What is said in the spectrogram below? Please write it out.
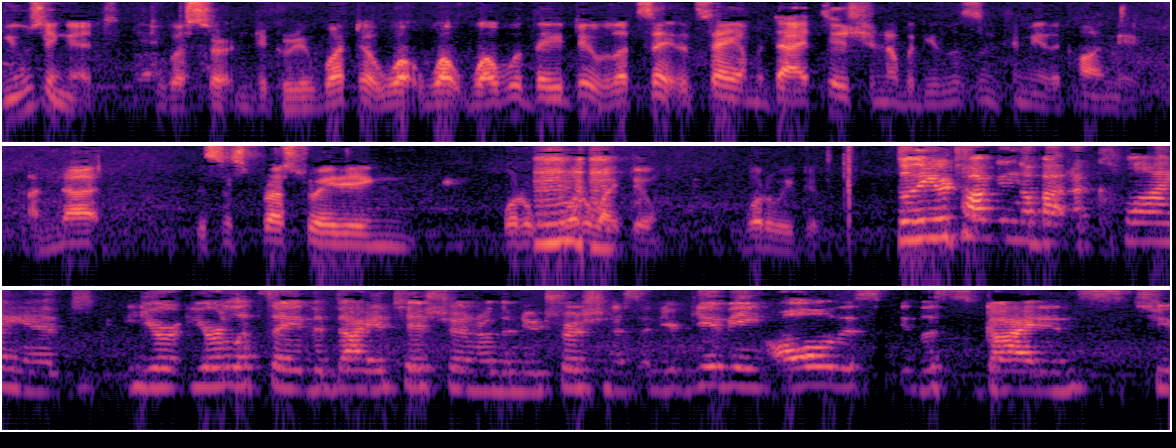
using it to a certain degree what, do- what what what would they do let's say let's say i'm a dietitian nobody listens to me they're calling me a nut this is frustrating what do, what do mm-hmm. i do what do we do So you're talking about a client. You're you're let's say the dietitian or the nutritionist, and you're giving all this this guidance to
